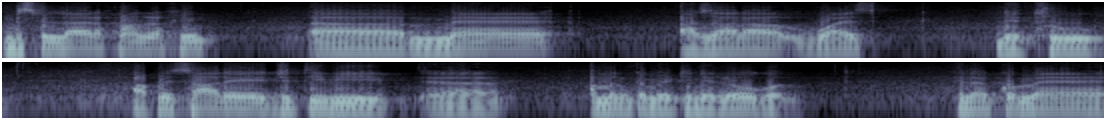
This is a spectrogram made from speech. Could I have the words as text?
بسم اللہ الرحمن الرحیم۔ میں ہزارہ وائس نے تھرو اپنے سارے جتنی بھی امن کمیٹی نے لوگ ہوں انہوں کو میں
